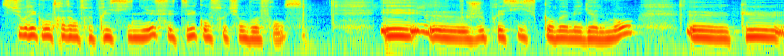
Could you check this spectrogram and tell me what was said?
Sur les contrats d'entreprise signés, c'était Construction Bois France. Et euh, je précise quand même également que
